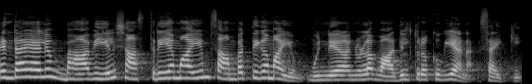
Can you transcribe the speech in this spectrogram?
എന്തായാലും ഭാവിയിൽ ശാസ്ത്രീയമായും സാമ്പത്തികമായും മുന്നേറാനുള്ള വാതിൽ തുറക്കുകയാണ് സൈക്കി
